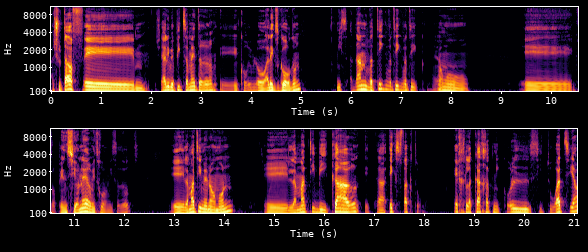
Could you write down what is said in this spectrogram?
השותף אה, שהיה לי בפיצה מטר, אה, קוראים לו אלכס גורדון, מסעדן ותיק, ותיק, ותיק. היום הוא אה, כבר פנסיונר מתחום המסעדות. אה, למדתי ממנו המון. אה, למדתי בעיקר את האקס פקטור. איך לקחת מכל סיטואציה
